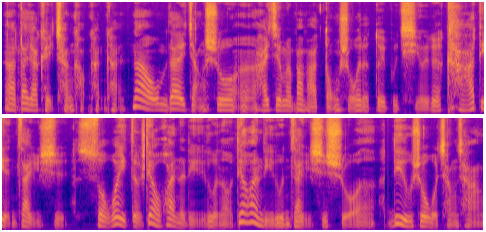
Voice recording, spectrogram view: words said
那大家可以参考看看。那我们在讲说，嗯，孩子有没有办法懂所谓的对不起？有一个卡点在于是。所谓的调换的理论哦，调换理论在于是说呢，例如说，我常常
